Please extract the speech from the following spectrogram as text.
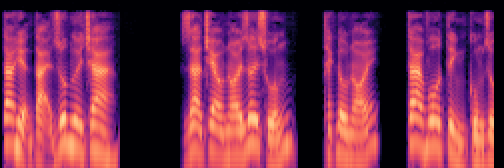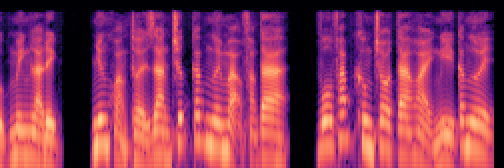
ta hiện tại giúp ngươi cha. Gia treo nói rơi xuống, thạch đầu nói, ta vô tình cùng dục minh là địch, nhưng khoảng thời gian trước các ngươi mạo phạm ta, vô pháp không cho ta hoài nghi các ngươi.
